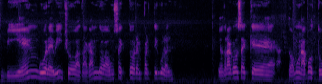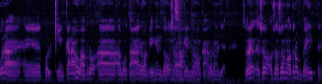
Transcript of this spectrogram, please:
bien huele bicho atacando a un sector en particular y otra cosa es que tome una postura eh, por quién carajo va a, pro- a- a votar o a quién endosa o a quién Exacto. no, cabrón. Ya. Eso, eso, esos son otros 20.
